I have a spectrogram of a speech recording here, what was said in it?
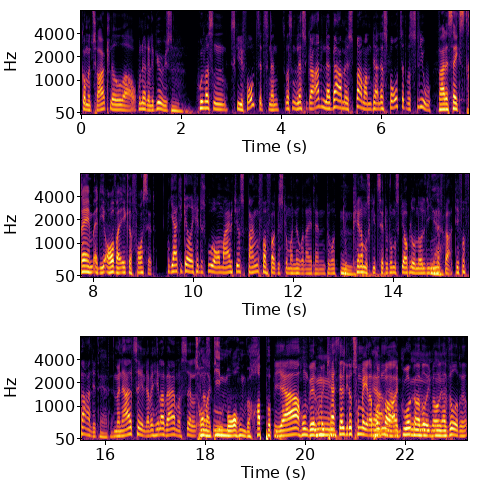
går med tørklæde, og hun er religiøs. Mm. Hun var sådan, skal vi fortsætte sådan? Så var sådan, lad os gøre det. Lad være med at spørge mig om det her. Lad os fortsætte vores liv. Var det så ekstremt, at I overvejede ikke at fortsætte? Ja, de gad ikke have det skulle over mig. De var også bange for, at folk ville slå mig ned eller et eller andet. Du, var- du Mm. kender måske til det. Du har måske oplevet noget lignende Ja. før. Det er forfærdeligt. Det er det. Men ærligt talt, jeg vil hellere være mig selv. Tror mig, skulle- din mor, hun vil hoppe på dem. Ja, hun vil. Hun vil Mm. kaste alle de der tomater Ja, på dem, og ja. agurker, og jeg ved ikke hvad. Mm, Jeg ved det.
